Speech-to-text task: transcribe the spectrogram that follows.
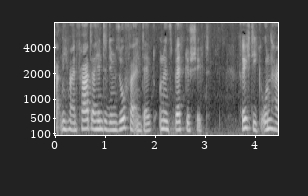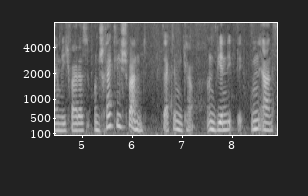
hat mich mein Vater hinter dem Sofa entdeckt und ins Bett geschickt. Richtig unheimlich war das und schrecklich spannend, sagte Mika. Und wir nickten ernst.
